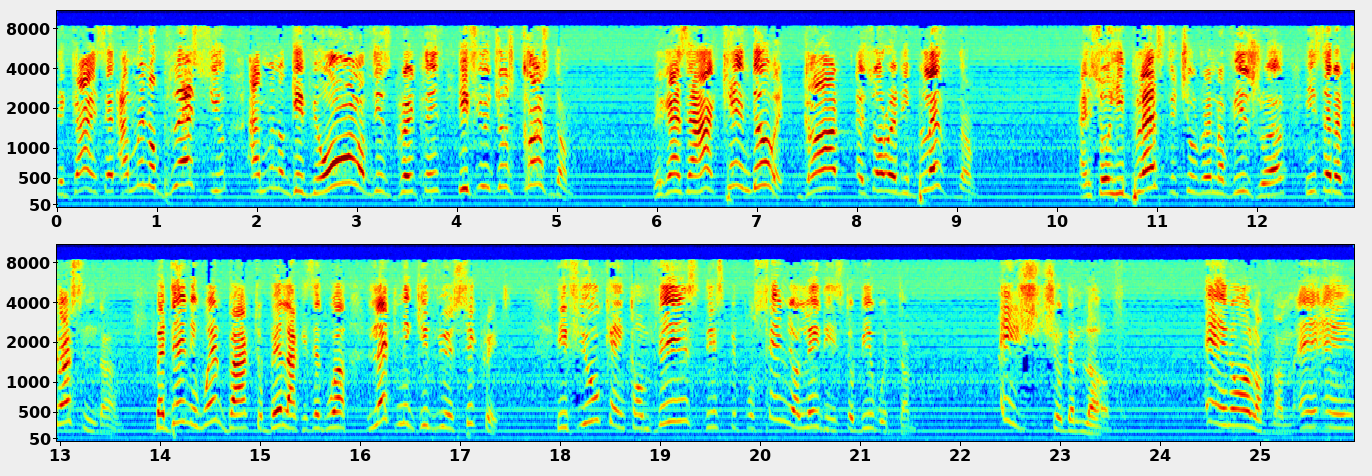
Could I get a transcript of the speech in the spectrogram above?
the guy said, I'm going to bless you. I'm going to give you all of these great things if you just curse them. The guy said, I can't do it. God has already blessed them. And so he blessed the children of Israel instead of cursing them. But then he went back to Balak. He said, Well, let me give you a secret. If you can convince these people, send your ladies to be with them and show them love. And all of them. And, and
